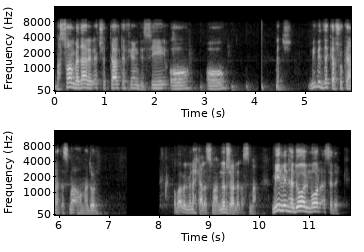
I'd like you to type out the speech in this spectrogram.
بس هون بدال ال H الثالثة في عندي COOH. مين بيتذكر شو كانت أسمائهم هدول؟ طب قبل ما نحكي على الأسماء بنرجع للأسماء. مين من هدول more acidic؟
